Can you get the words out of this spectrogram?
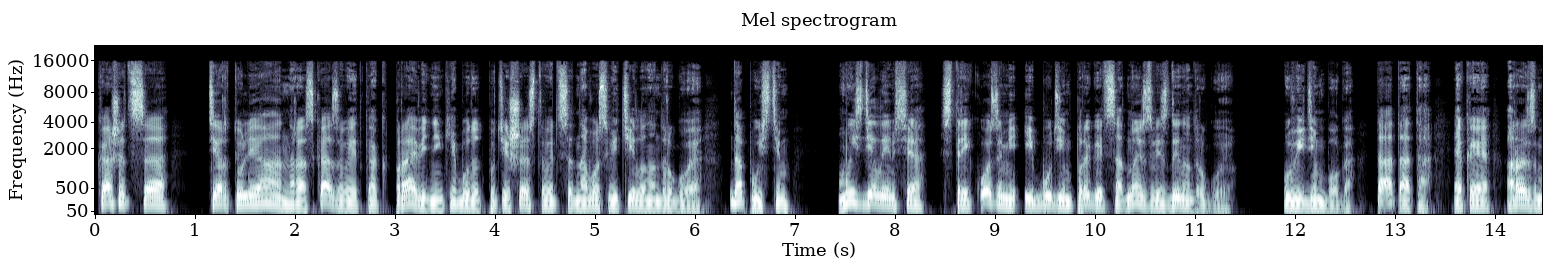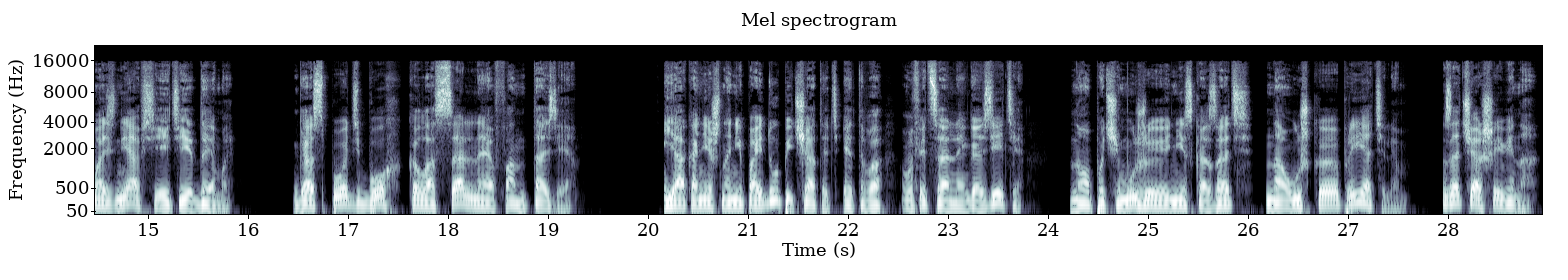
Кажется, Тертулиан рассказывает, как праведники будут путешествовать с одного светила на другое. Допустим, мы сделаемся стрекозами и будем прыгать с одной звезды на другую. Увидим Бога. Та-та-та, экая размазня все эти эдемы. Господь Бог – колоссальная фантазия. Я, конечно, не пойду печатать этого в официальной газете, но почему же не сказать на ушко приятелям? За чашей вина.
